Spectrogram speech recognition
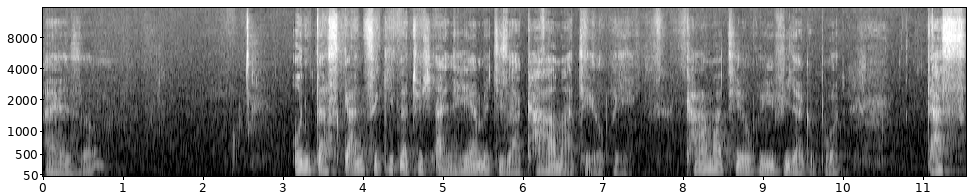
Also. Und das Ganze geht natürlich einher mit dieser Karma-Theorie. Karma-Theorie, Wiedergeburt. Das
